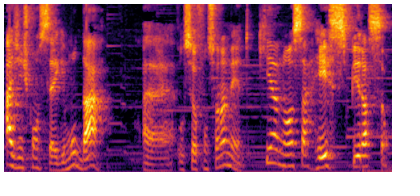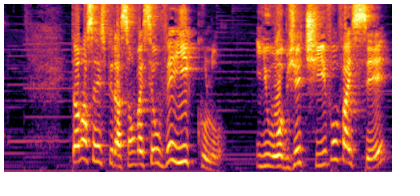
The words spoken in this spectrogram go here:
a gente consegue mudar é, o seu funcionamento, que é a nossa respiração. Então, nossa respiração vai ser o veículo e o objetivo vai ser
